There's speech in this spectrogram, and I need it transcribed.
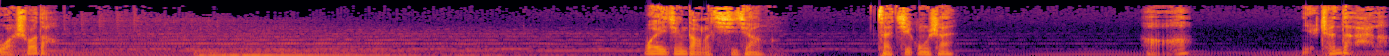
我说道：“我已经到了綦江，在鸡公山。啊，你真的来了？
